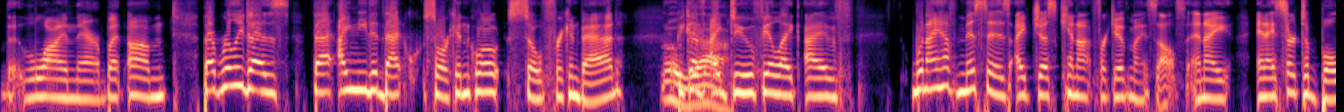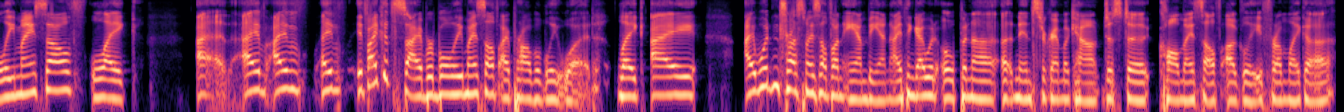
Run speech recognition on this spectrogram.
line there. But um, that really does that. I needed that Sorkin quote so freaking bad Oh, because yeah. I do feel like I've when I have misses, I just cannot forgive myself, and I and I start to bully myself. Like I've I've I've if I could cyberbully myself, I probably would. Like I. I wouldn't trust myself on Ambien. I think I would open a, an Instagram account just to call myself ugly from like a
